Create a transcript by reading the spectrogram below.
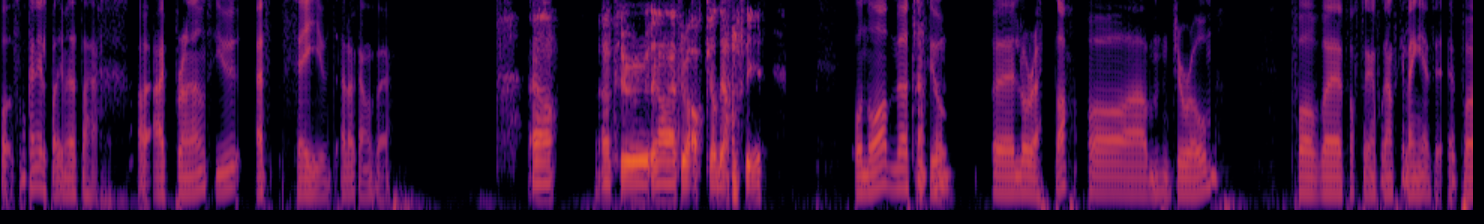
og, som kan hjelpe dem med dette her. I, pronounce you as saved, eller hva kan han si. Ja, jeg tror, ja, jeg tror det er akkurat det han sier. Og nå møtes jo uh, Loretta og um, Jerome for uh, første gang på ganske lenge. På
